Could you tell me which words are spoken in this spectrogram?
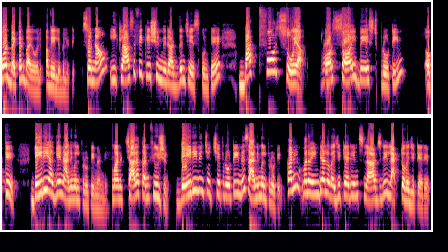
ఫర్ బెటర్ బయో అవైలబిలిటీ సో నా ఈ క్లాసిఫికేషన్ మీరు అర్థం చేసుకుంటే but for soya or soy based protein okay dairy again animal protein అండి. మనకి చాలా కన్ఫ్యూజన్ డైరీ నుంచి వచ్చే ప్రోటీన్ ఇస్ యానిమల్ ప్రోటీన్ కానీ మనం ఇండియాలో వెజిటేరియన్స్ లార్జ్లీ లాక్టో వెజిటేరియన్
